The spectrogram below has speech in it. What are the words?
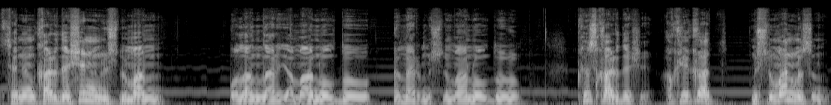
senin kardeşin Müslüman. Olanlar yaman oldu, Ömer Müslüman oldu. Kız kardeşi, hakikat, Müslüman mısın?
